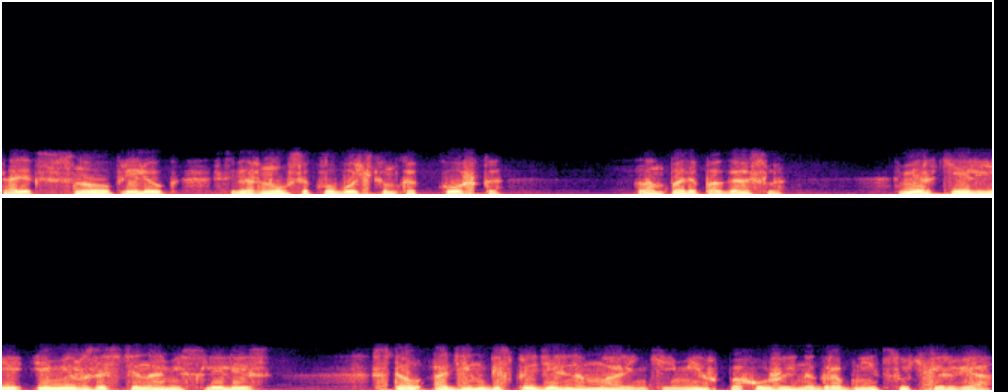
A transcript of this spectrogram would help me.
Старец снова прилег, свернулся клубочком, как кошка. Лампада погасла. Мир кельи и мир за стенами слились. Стал один беспредельно маленький мир, похожий на гробницу червя.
